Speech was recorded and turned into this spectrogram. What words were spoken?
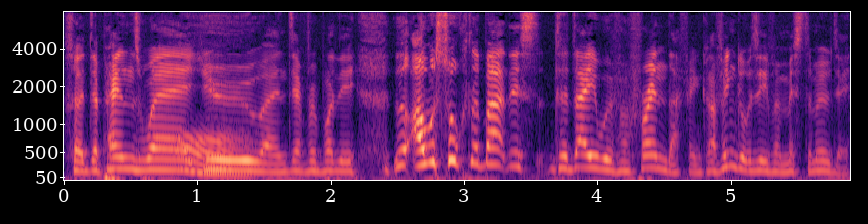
So it depends where Oh. you and everybody. Look, I was talking about this today with a friend. I think. I think it was even Mr. Moody.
